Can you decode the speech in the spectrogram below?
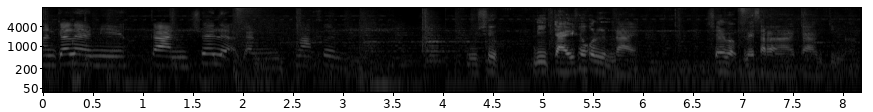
มันก็เลยมีการช่วยเหลือกันมากขึ้น รู้สึกดีใจช่วยคนอื่นได้ ช่วยแบบในสถานการณ์จริงครับ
